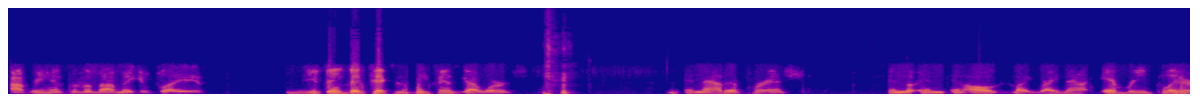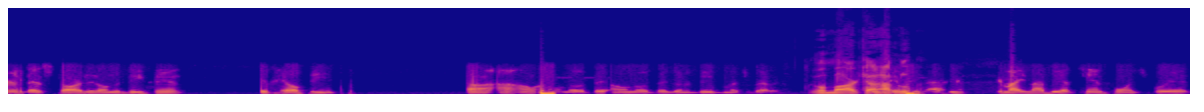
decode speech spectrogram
apprehensive about making plays." You think that Texas defense got worse? and now they're fresh, and and and all like right now, every player that started on the defense is healthy. Uh, I, don't, I don't know if they. I don't know if they're going to do much better. Well, Mark, It, it might be, it might not be a ten point spread.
